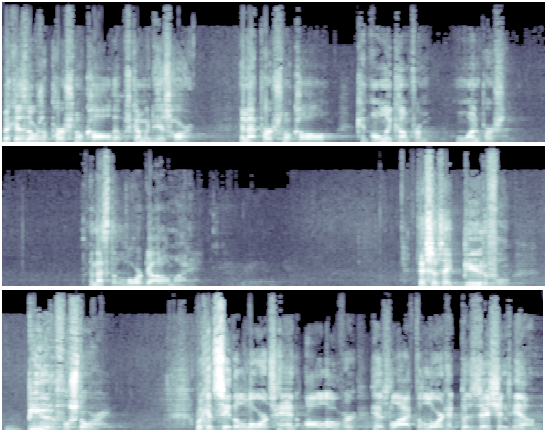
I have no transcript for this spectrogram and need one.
Because there was a personal call that was coming to his heart. And that personal call can only come from one person and that's the Lord God Almighty. This is a beautiful, beautiful story. We can see the Lord's hand all over his life. The Lord had positioned him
